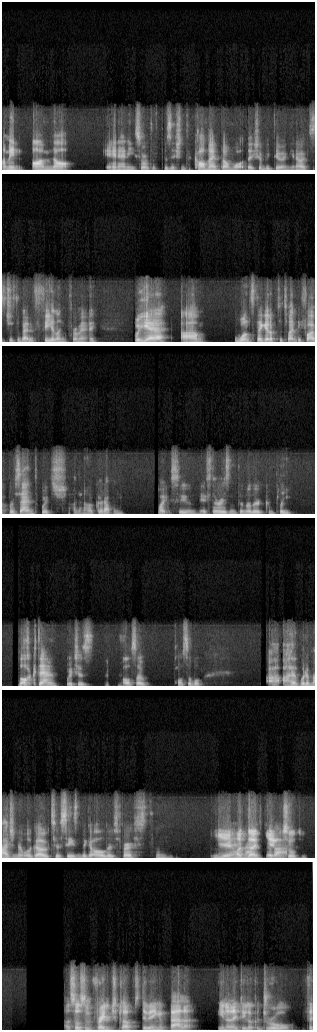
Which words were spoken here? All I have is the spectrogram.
I mean, I'm not in any sort of position to comment on what they should be doing. You know, it's just about a feeling for me. But yeah, um, once they get up to 25%, which I don't know, could happen quite soon if there isn't another complete lockdown, which is Mm-hmm. also possible. I, I would imagine it will go to season ticket holders first. And Yeah, And I, I, yeah, I saw some, I saw some French clubs doing a ballot. You know, they do like a draw for,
